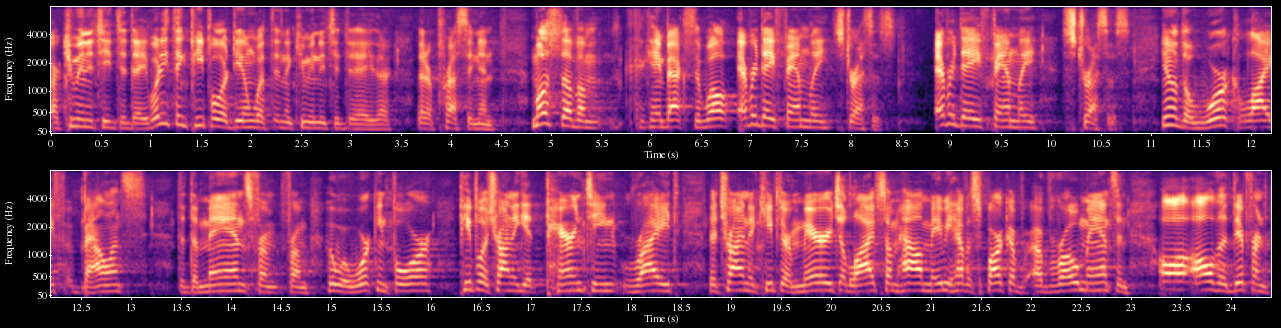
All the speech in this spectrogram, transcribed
our, community today? What do you think people are dealing with in the community today that are, that are pressing? And most of them came back and said, well, everyday family stresses. Everyday family stresses. You know, the work life balance, the demands from, from who we're working for, People are trying to get parenting right. They're trying to keep their marriage alive somehow, maybe have a spark of, of romance and all, all the different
